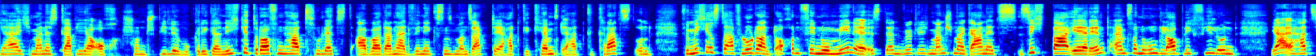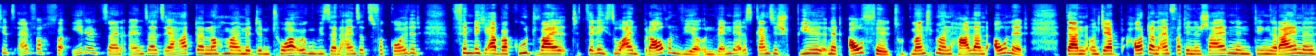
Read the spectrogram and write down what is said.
Ja, ich meine, es gab ja auch schon Spiele, wo Gregor nicht getroffen hat zuletzt, aber dann halt wenigstens man sagte, er hat gekämpft, er hat gekratzt und für mich ist da Flo dann doch ein Phänomen. Er ist dann wirklich manchmal gar nicht sichtbar. Er rennt einfach nur unglaublich viel und ja, er hat es jetzt einfach veredelt, seinen Einsatz. Er hat dann nochmal mit dem Tor irgendwie seinen Einsatz vergoldet. Finde ich aber gut, weil tatsächlich so einen brauchen wir und wenn der das ganze Spiel nicht auffällt, tut manchmal ein Haaland auch nicht, dann und der haut dann einfach den entscheidenden Ding rein,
